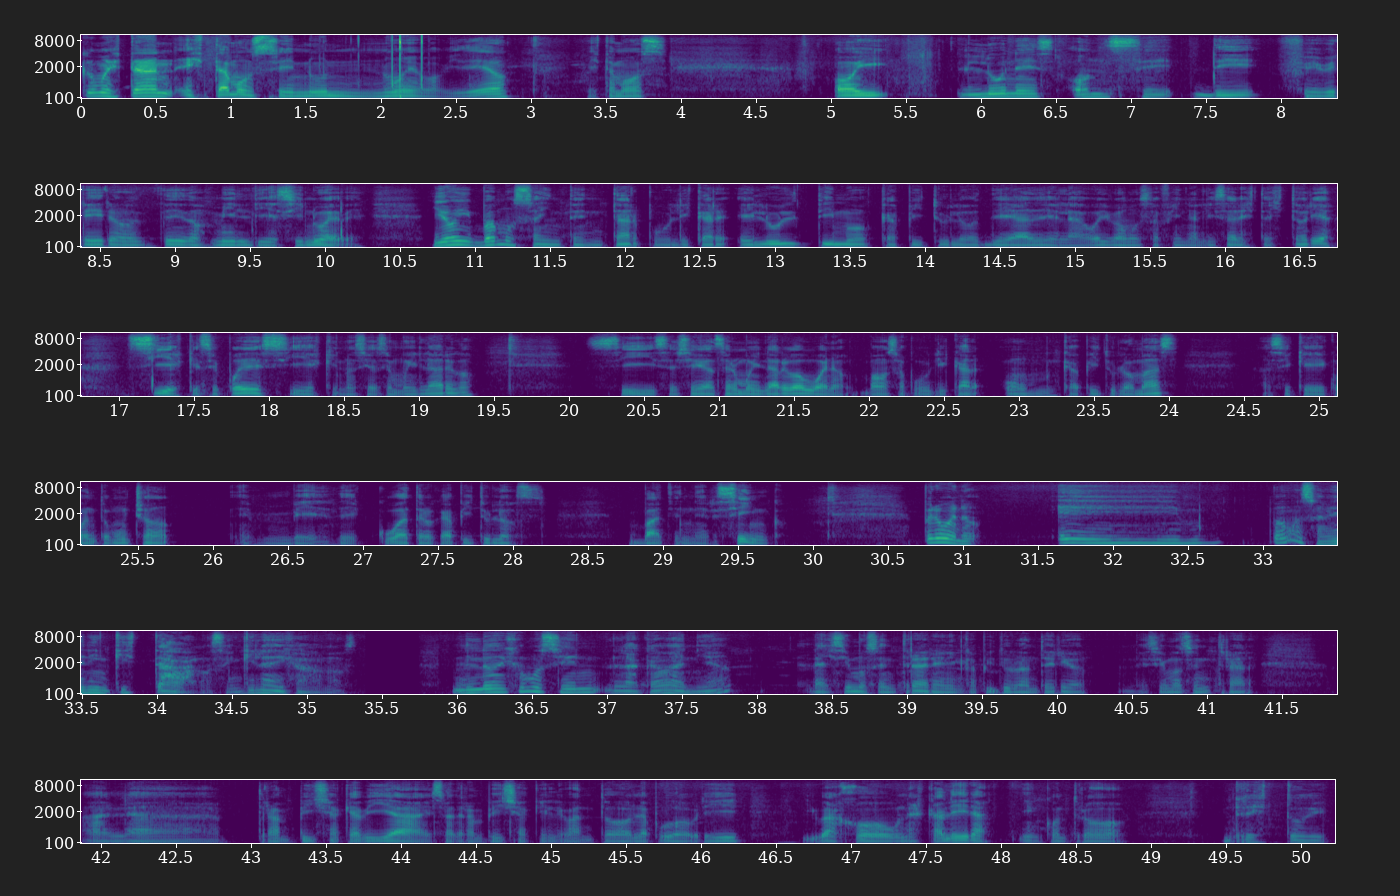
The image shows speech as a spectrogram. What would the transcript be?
¿Cómo están? Estamos en un nuevo video. Estamos hoy lunes 11 de febrero de 2019. Y hoy vamos a intentar publicar el último capítulo de Adela. Hoy vamos a finalizar esta historia, si es que se puede, si es que no se hace muy largo. Si se llega a hacer muy largo, bueno, vamos a publicar un capítulo más. Así que cuanto mucho, en vez de cuatro capítulos, va a tener cinco. Pero bueno, eh, vamos a ver en qué estábamos, en qué la dejábamos. Lo dejamos en la cabaña, la hicimos entrar en el capítulo anterior, la hicimos entrar a la trampilla que había, esa trampilla que levantó, la pudo abrir y bajó una escalera y encontró resto de,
